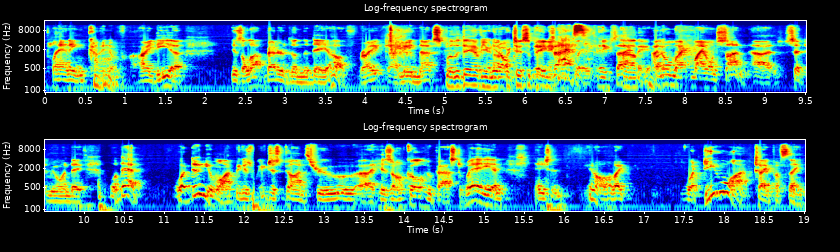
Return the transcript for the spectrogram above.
planning kind of idea is a lot better than the day of, right? I mean, that's. Well, the day of you're you not know, participating. Exactly, Yes. exactly. Uh, I know my, my own son uh, said to me one day, Well, Dad, what do you want? Because we've just gone through uh, his uncle who passed away, and, and he said, You know, like, what do you want type of thing?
